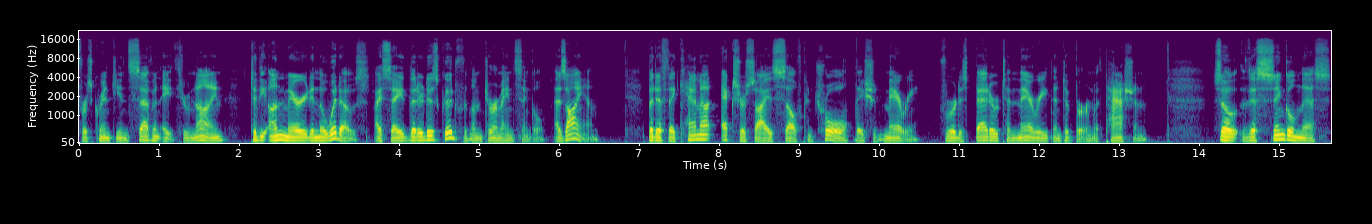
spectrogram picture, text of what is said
1 Corinthians 7 8 through 9 To the unmarried and the widows, I say that it is good for them to remain single, as I am. But if they cannot exercise self control, they should marry, for it is better to marry than to burn with passion. So, this singleness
